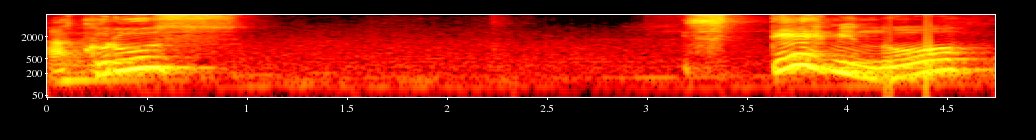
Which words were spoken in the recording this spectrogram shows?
A cruz exterminou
